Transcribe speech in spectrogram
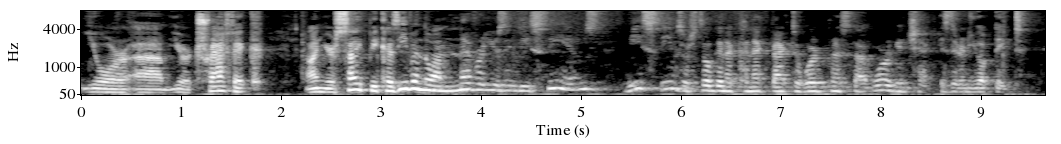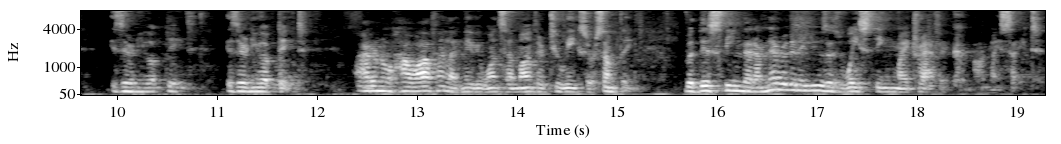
your, um, your traffic on your site, because even though I'm never using these themes, these themes are still going to connect back to WordPress.org and check, is there a new update? Is there a new update? Is there a new update? I don't know how often, like maybe once a month or two weeks or something. But this theme that I'm never going to use is wasting my traffic on my site.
